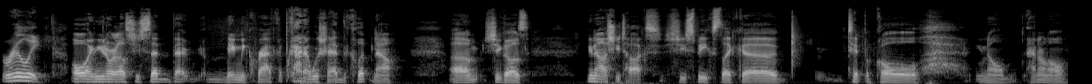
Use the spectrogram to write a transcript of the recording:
Really? Oh, and you know what else she said that made me crack up? God, I wish I had the clip now. Um, she goes, you know how she talks. She speaks like a typical, you know, I don't know,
